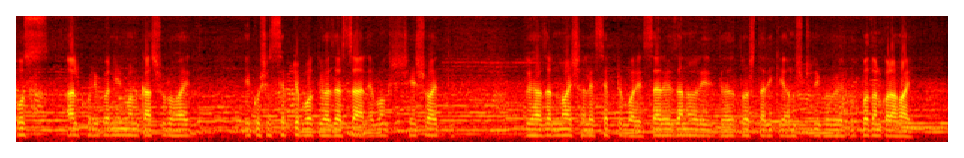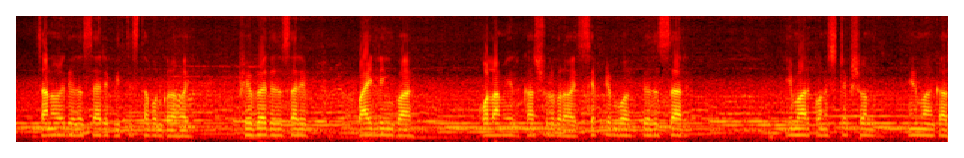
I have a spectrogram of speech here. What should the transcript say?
বুর্জ আল খলিফা নির্মাণ কাজ শুরু হয় একুশে সেপ্টেম্বর দু হাজার চার এবং শেষ হয় দু হাজার নয় সালে সেপ্টেম্বরে। চারই জানুয়ারি দু হাজার দশ তারিখে আনুষ্ঠানিকভাবে উদ্বোধন করা হয়। জানুয়ারি দু হাজার চারে ভিত্তি স্থাপন করা হয়। ফেব্রুয়ারি দু হাজার চারে পাইলিং বা কলামের কাজ শুরু করা হয়। সেপ্টেম্বর দু হাজার চার ইমার কনস্ট্রাকশন নির্মাণ কাজ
